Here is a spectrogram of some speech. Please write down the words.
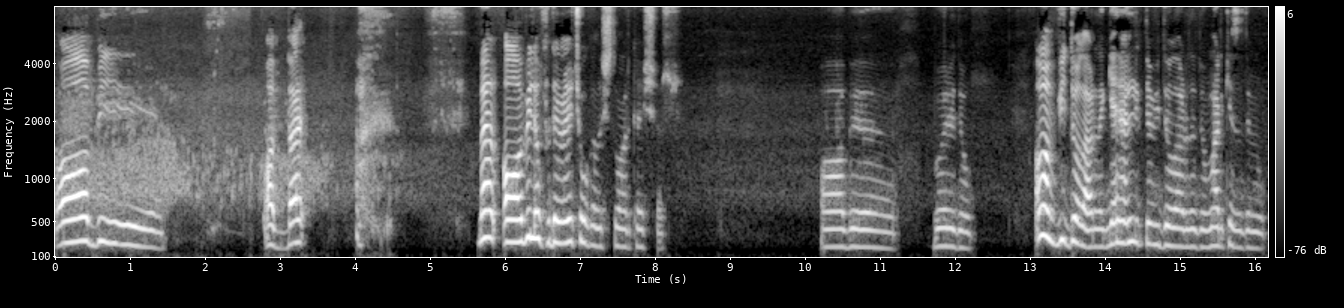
Abi. Abi ben ben abi lafı demeye çok alıştım arkadaşlar. Abi böyle diyorum. Ama videolarda genellikle videolarda diyorum. Herkese demiyorum.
